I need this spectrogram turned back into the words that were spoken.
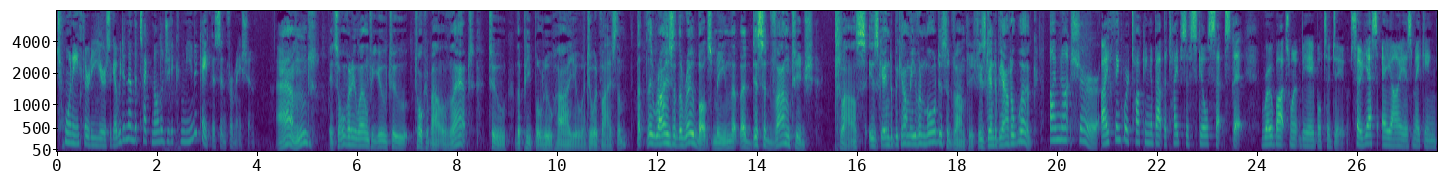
20, 30 years ago. We didn't have the technology to communicate this information. And it's all very well for you to talk about that to the people who hire you to advise them, but the rise of the robots mean that the disadvantaged class is going to become even more disadvantaged, is going to be out of work. I'm not sure. I think we're talking about the types of skill sets that robots won't be able to do. So, yes, AI is making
